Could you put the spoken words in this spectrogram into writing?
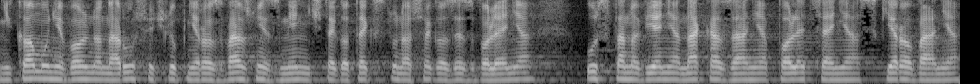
nikomu nie wolno naruszyć lub nierozważnie zmienić tego tekstu naszego zezwolenia, ustanowienia, nakazania, polecenia, skierowania,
